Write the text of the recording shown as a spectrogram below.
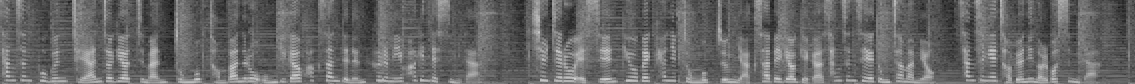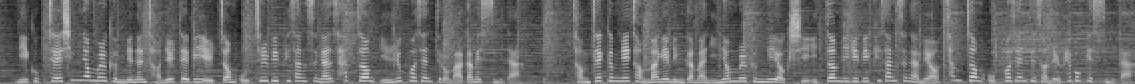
상승폭은 제한적이었지만 종목 전반으로 온기가 확산되는 흐름이 확인됐습니다. 실제로 S&P 500 편입 종목 중 약 400여 개가 상승세에 동참하며 상승의 저변이 넓었습니다. 미 국채 10년물 금리는 전일 대비 1.57bp 상승한 4.16%로 마감했습니다. 정책금리 전망에 민감한 2년물 금리 역시 2.12bp 상승하며 3.5% 선을 회복했습니다.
